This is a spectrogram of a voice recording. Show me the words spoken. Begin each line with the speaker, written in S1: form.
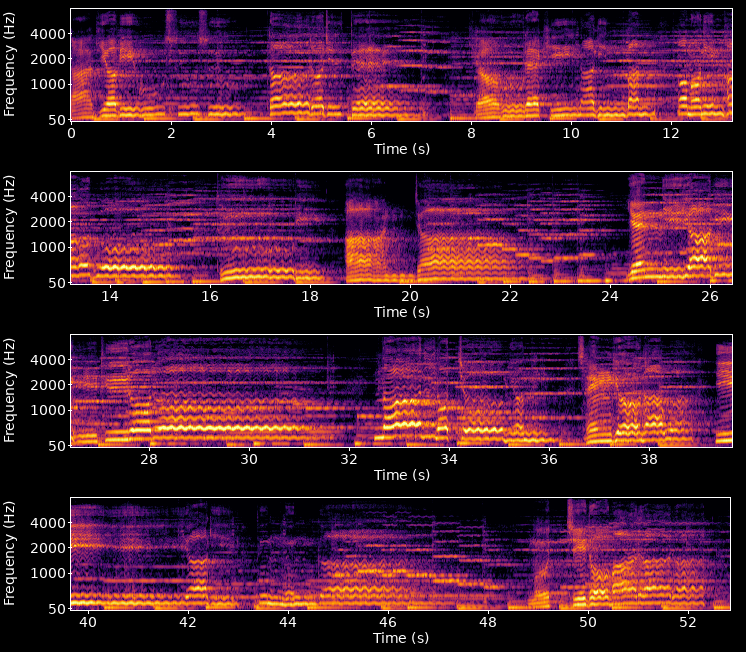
S1: 낙엽이 우수수 떨어질 때 겨울의 기나긴 밤 어머님하고 둘이 앉아 옛 이야기 들어라 어쩌면 생겨나와 이야기 듣는가? 묻지도 말아라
